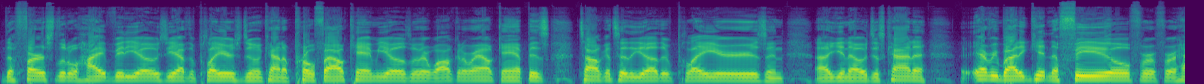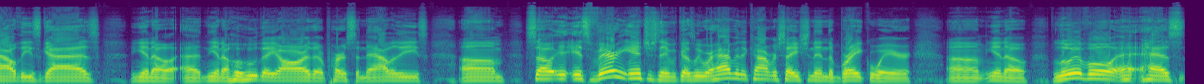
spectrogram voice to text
the first little hype videos. You have the players doing kind of profile cameos where they're walking around campus talking to the other players, and, uh, you know, just kind of everybody getting a feel for, for how these guys – you know, uh, you know who, who they are, their personalities. Um, so it, it's very interesting because we were having a conversation in the break where, um, you know, Louisville has,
